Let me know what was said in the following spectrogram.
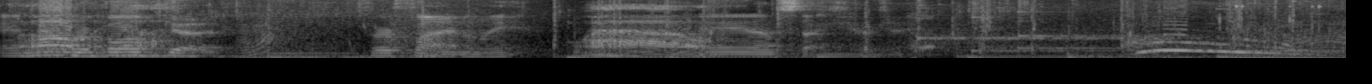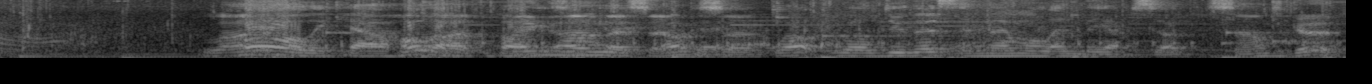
and oh we're both God. good. For finally. Wow. And I'm stuck. Okay. Woo. Holy cow! Hold on, buddy. things okay. on this episode. Okay. Well, we'll do this and then we'll end the episode. Sounds good.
